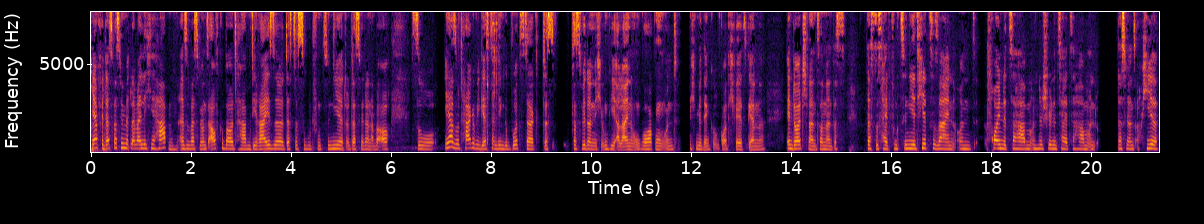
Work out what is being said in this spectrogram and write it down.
ja, für das, was wir mittlerweile hier haben. Also was wir uns aufgebaut haben, die Reise, dass das so gut funktioniert und dass wir dann aber auch so, ja, so Tage wie gestern den Geburtstag, dass, dass wir dann nicht irgendwie alleine irgendwo hocken und ich mir denke, oh Gott, ich wäre jetzt gerne in Deutschland, sondern dass, dass das halt funktioniert, hier zu sein und Freunde zu haben und eine schöne Zeit zu haben und dass wir uns auch hier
